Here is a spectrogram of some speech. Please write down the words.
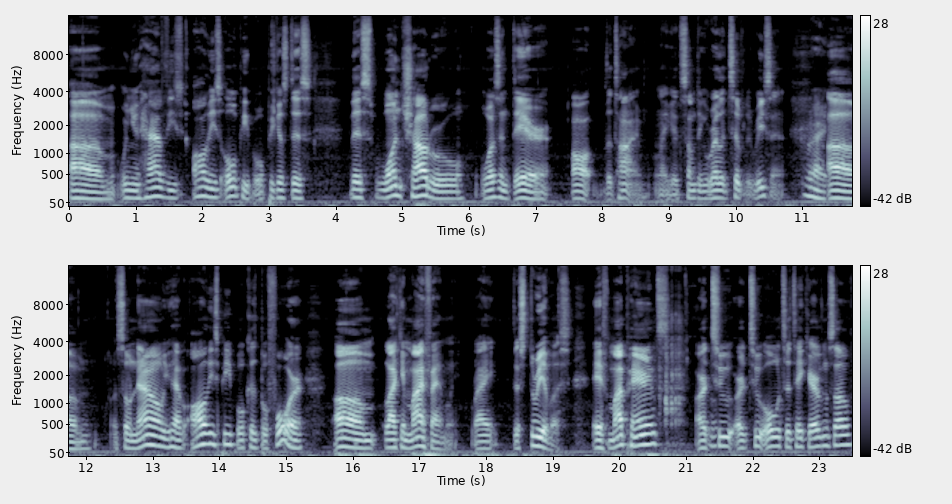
um, when you have these all these old people because this this one child rule wasn't there all the time like it's something relatively recent Right. um so now you have all these people because before um like in my family right there's three of us. If my parents are too are too old to take care of themselves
